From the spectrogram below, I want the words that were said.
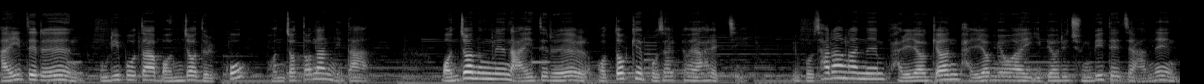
아이들은 우리보다 먼저 늙고 먼저 떠납니다. 먼저 늙는 아이들을 어떻게 보살펴야 할지, 그리고 사랑하는 반려견, 반려묘와의 이별이 준비되지 않은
